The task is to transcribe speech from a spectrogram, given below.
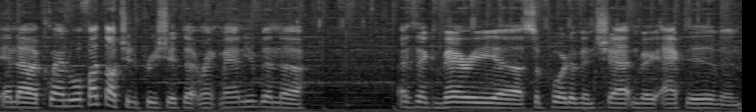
And uh, Clan Wolf, I thought you'd appreciate that rank, man. You've been, uh, I think, very uh, supportive in chat and very active, and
